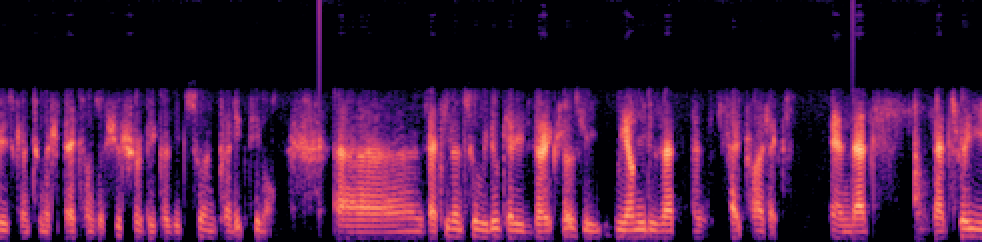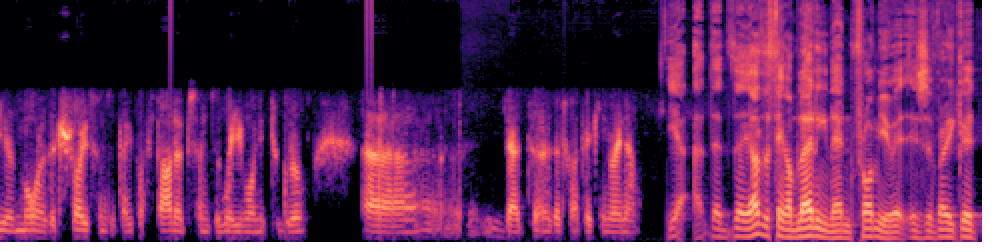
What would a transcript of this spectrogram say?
risk and too much bets on the future because it's so unpredictable. Uh, that even so, we look at it very closely. We only do that as side projects, and that's that's really more of a choice on the type of startups and the way you want it to grow that uh, that we're taking right now. Yeah, uh, the, the other thing I'm learning then from you is a very good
